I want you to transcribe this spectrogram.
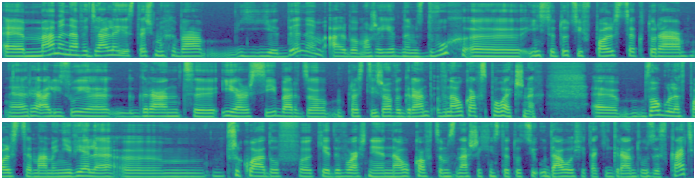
E, mamy na wydziale, jesteśmy chyba jedynym albo może jednym z dwóch e, instytucji w Polsce, która e, realizuje grant ERC, bardzo prestiżowy grant w naukach społecznych. W ogóle w Polsce mamy niewiele przykładów, kiedy właśnie naukowcom z naszych instytucji udało się taki grant uzyskać.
